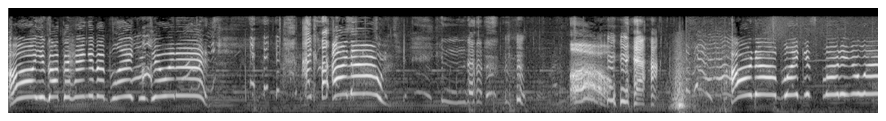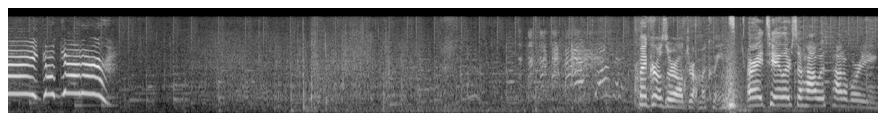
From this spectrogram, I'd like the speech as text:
Oh, you got the hang of it, Blake. You're doing it. I got Oh no! Oh! Oh no! Blake is floating away! Go get her! My girls are all drama queens. All right, Taylor, so how was paddleboarding?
